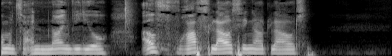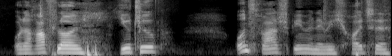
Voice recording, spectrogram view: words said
willkommen zu einem neuen Video auf Rafflau Sing Out Loud oder Rafflol YouTube. Und zwar spielen wir nämlich heute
